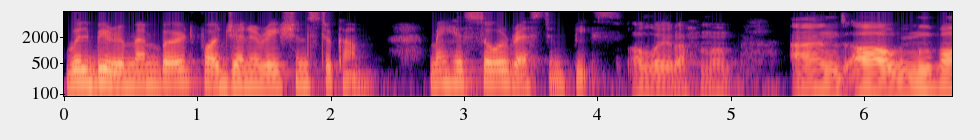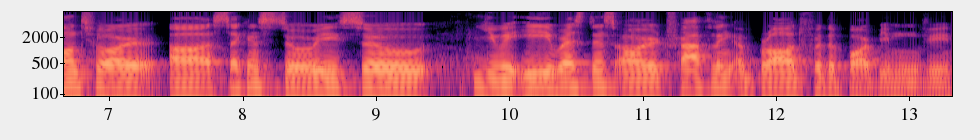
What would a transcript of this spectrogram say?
will be remembered for generations to come. May his soul rest in peace. Allah rahmah. And uh, we move on to our uh, second story. So UAE residents are traveling abroad for the Barbie movie.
